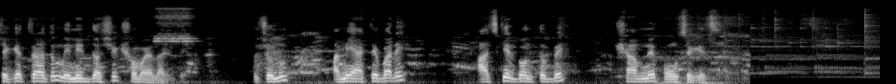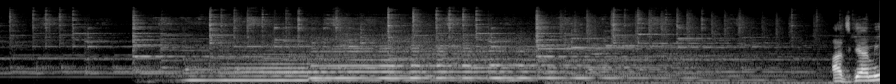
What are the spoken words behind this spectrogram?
সেক্ষেত্রে হয়তো মিনিট দশেক সময় লাগবে। তো চলুন, আমি একেবারে আজকের গন্তব্যে সামনে পৌঁছে গেছি। আজকে আমি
